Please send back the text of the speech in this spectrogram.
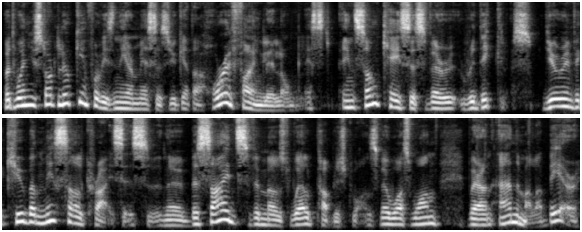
But when you start looking for these near misses, you get a horrifyingly long list. In some cases, very ridiculous. During the Cuban Missile Crisis, uh, besides the most well published ones, there was one where an animal, a bear,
